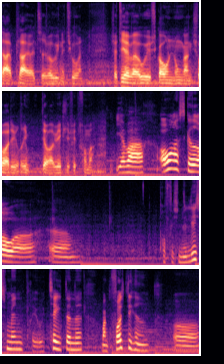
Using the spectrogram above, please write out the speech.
der plejer jeg altid at være ude i naturen. Så det at være ude i skoven nogle gange, så var det, rim, det var virkelig fedt for mig. Jeg var overrasket over øh, professionalismen, prioriteterne, mangfoldigheden og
